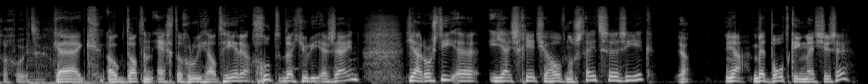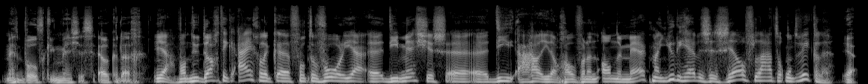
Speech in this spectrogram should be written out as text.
gegroeid. Kijk, ook dat een echte groeiheld. Heren, goed dat jullie er zijn. Ja, Rosti, uh, jij scheert je hoofd nog steeds, uh, zie ik. Ja. Met Boltking mesjes, hè? Met Boltking mesjes, elke dag. Ja, want nu dacht ik eigenlijk uh, van tevoren... ja, uh, die mesjes, uh, die haal je dan gewoon van een ander merk... maar jullie hebben ze zelf laten ontwikkelen. Ja.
